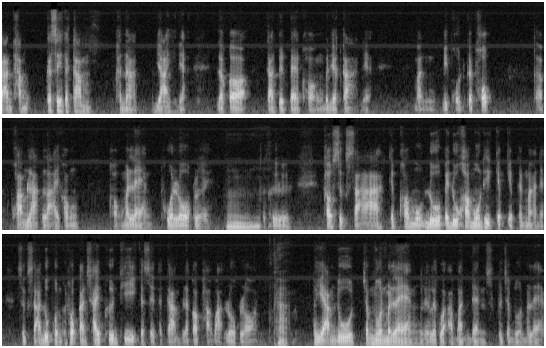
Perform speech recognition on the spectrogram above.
การทำเกษตรกรรมขนาดใหญ่เนี่ยแล้วก็การเปลี่ยนแปลงของบรรยากาศเนี่ยมันมีผลกระทบกับความหลากหลายของของแมลงทั่วโลกเลยก็คือเขาศึกษาเก็บข้อมูลดูไปดูข้อมูลที่เก็บเก็บกันมาเนี่ย ศึกษาดูผลกระทบการใช้พื้นที่เกษตรกรรม แล้วก็ภาวะโลกร้อนพยายามดูจำนวนแมลง หรือเรียกว่า abundance คือจำนวนแมลง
